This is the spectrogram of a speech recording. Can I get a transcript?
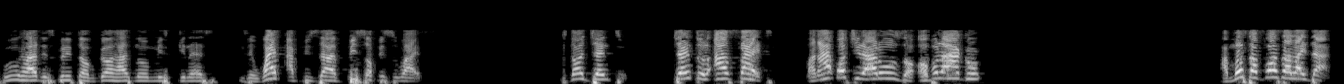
who has the spirit of God has no meekness, He's a wife abuser, beats up his wife. He's not gentle. Gentle outside. And most of us are like that.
